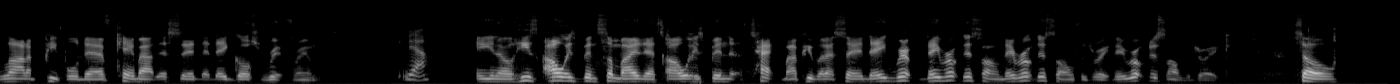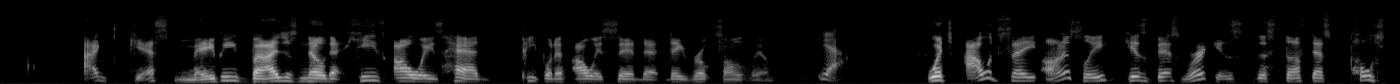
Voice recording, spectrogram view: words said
lot of people that have came out that said that they ghost rip for him. Yeah. And, you know, he's always been somebody that's always been attacked by people that said they rip, they wrote this song, they wrote this song for Drake, they wrote this song for Drake. So, I guess maybe, but I just know that he's always had people that's always said that they wrote songs for him. Yeah. Which I would say, honestly, his best work is the stuff that's post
